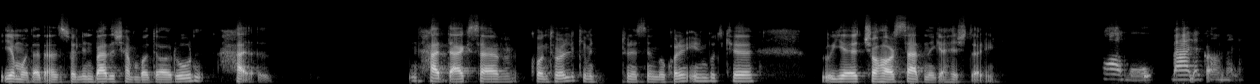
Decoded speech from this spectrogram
یه مدت انسولین بعدش هم با دارو حد اکثر کنترلی که می‌تونستین بکنین این بود که روی 400 نگهش دارین. بله بله کاملا.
